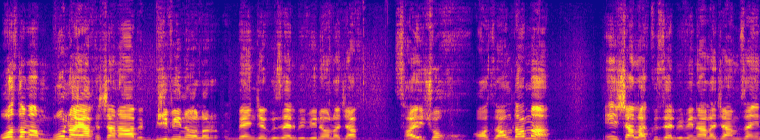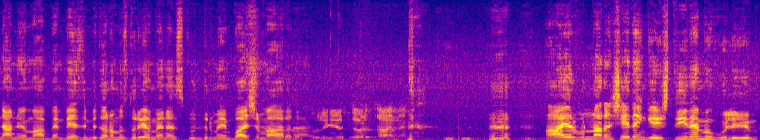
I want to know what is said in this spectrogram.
O zaman buna yakışan abi bir win olur. Bence güzel bir win olacak. Sayı çok azaldı ama İnşallah güzel bir win alacağımıza inanıyorum abi. Ben benzin bidonumuz duruyor mu Enes? Güldürmeyin başım ağrıdı. Duruyor 4 tane. Hayır bunların şeyden geçtiğine mi güleyim?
